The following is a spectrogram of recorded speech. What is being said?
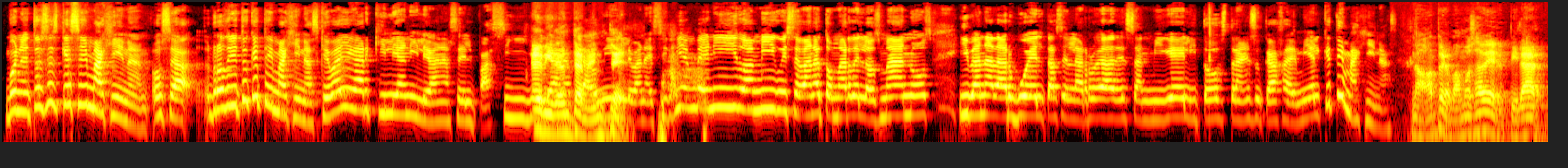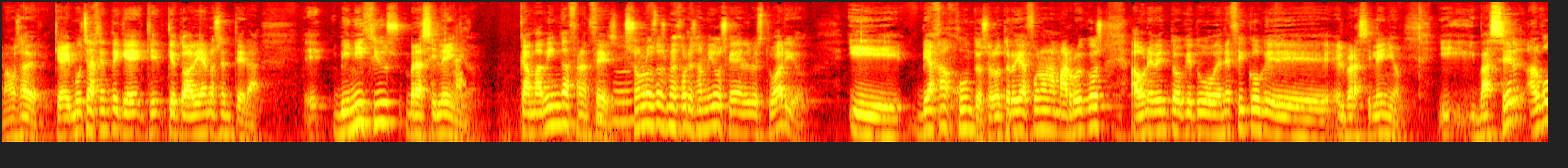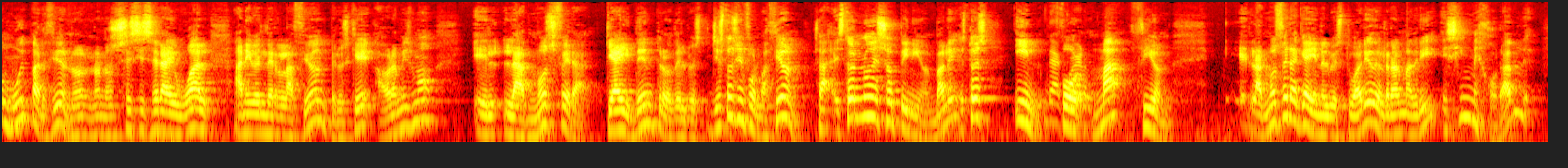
¿Qué, bueno, entonces, ¿qué se imaginan? O sea, Rodri, ¿tú qué te imaginas? ¿Que va a llegar Kilian y le van a hacer el pasillo? Evidentemente. Le van a, decir, bienvenido, amigo, y se van a tomar de las manos y van a dar vueltas en la rueda de San Miguel y todos traen su caja de miel. ¿Qué te imaginas? No, pero vamos a ver, Pilar, vamos a ver, que hay mucha gente que, todavía no se entera. Eh, Vinicius, brasileño. Camavinga, francés. Son los dos mejores amigos que hay en el vestuario y viajan juntos. El otro día fueron a Marruecos a un evento que tuvo benéfico que el brasileño. Y, va a ser algo muy parecido. No, no, sé si será igual a nivel de relación, pero es que ahora mismo la atmósfera que hay dentro del vestuario. Y esto es información. O sea, esto no es opinión, ¿vale? Esto es información. La atmósfera que hay en el vestuario del Real Madrid es inmejorable.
